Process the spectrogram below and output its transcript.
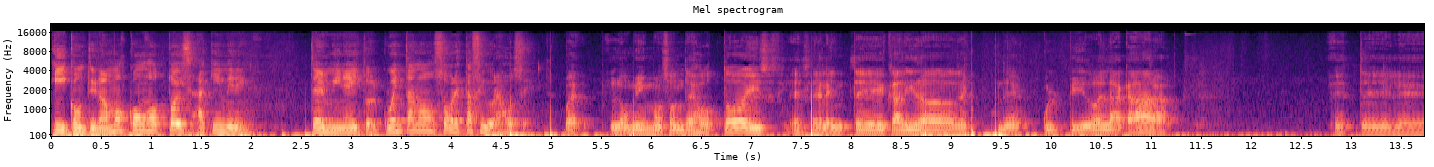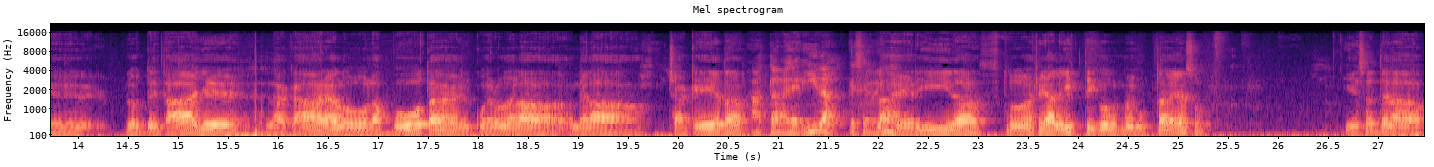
Y continuamos con Hot Toys. Aquí miren. Terminator. Cuéntanos sobre esta figura, José. Bueno, lo mismo, son de Hot Toys, excelente calidad de, de esculpido en la cara. Este, le- los detalles, la cara, lo- las botas, el cuero de la, de la chaqueta, Hasta las heridas que se ven. las heridas, todo es realístico, me gusta eso. Y esa es de la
